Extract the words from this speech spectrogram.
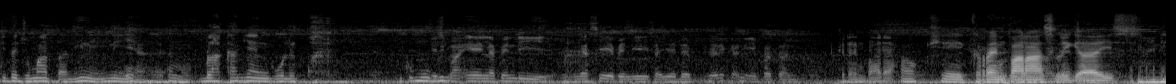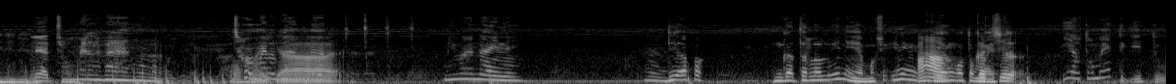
kita jumatan ini ini iya ketemu belakangnya yang gua lihat mobil Ismail Effendi. Terima kasih Effendi. Saya ada saya dekat ni Proton. Keren parah Oke, keren parah asli guys. lihat comel banget Oh comel my banget god. gimana ini dia apa enggak terlalu ini ya maksud ini Ah, yang otomatis kecil. Iya otomatis itu.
